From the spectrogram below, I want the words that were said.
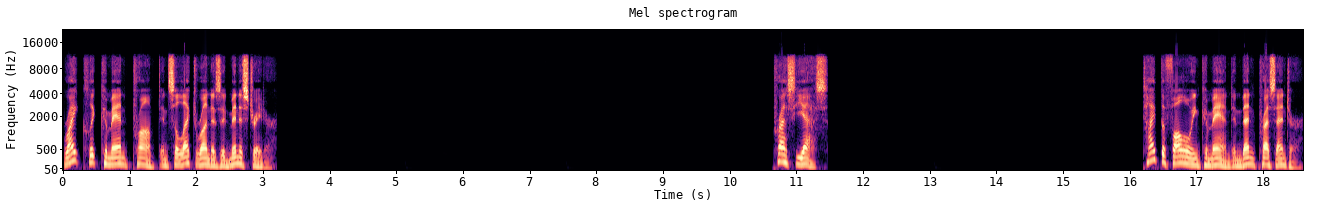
Right-click Command Prompt and select Run as Administrator. Press Yes. Type the following command and then press Enter.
